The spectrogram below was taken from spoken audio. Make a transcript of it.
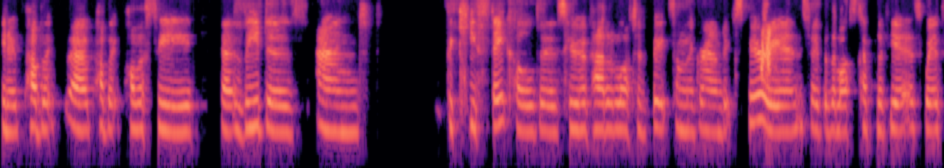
you know, public uh, public policy leaders and the key stakeholders who have had a lot of boots on the ground experience over the last couple of years with,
